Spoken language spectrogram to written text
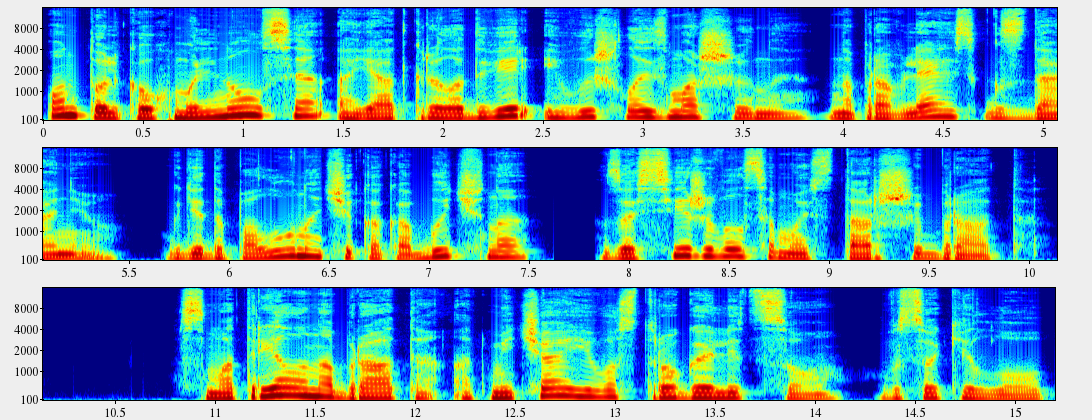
Он только ухмыльнулся, а я открыла дверь и вышла из машины, направляясь к зданию, где до полуночи, как обычно, засиживался мой старший брат. Смотрела на брата, отмечая его строгое лицо, высокий лоб,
